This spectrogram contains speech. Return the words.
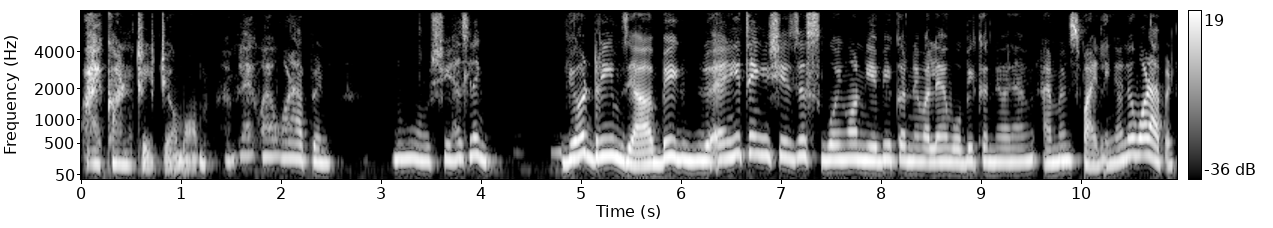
I can't treat your mom. I'm like, why? What happened? No, she has like weird dreams yeah big anything she's just going on ye bhi karne wale hain wo bhi karne wale hain and i'm smiling and like, what happened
